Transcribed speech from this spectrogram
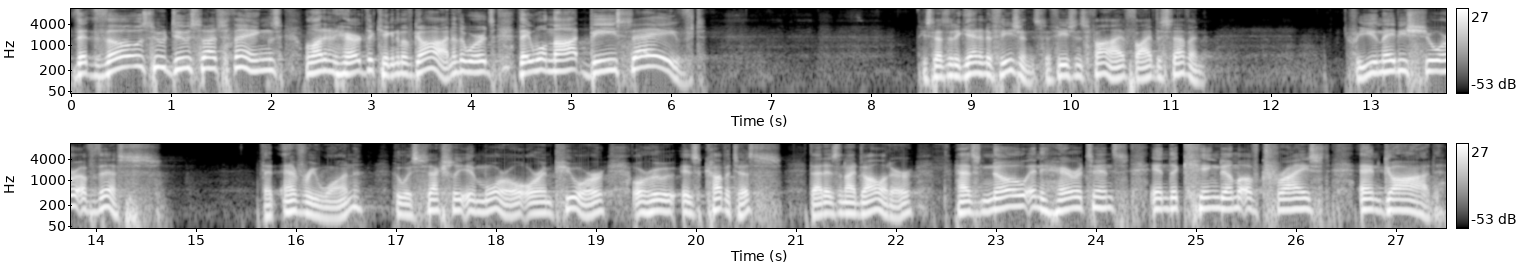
that those who do such things will not inherit the kingdom of God. In other words, they will not be saved. He says it again in Ephesians, Ephesians 5 5 to 7. For you may be sure of this that everyone who is sexually immoral or impure or who is covetous, that is, an idolater, has no inheritance in the kingdom of Christ and God.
